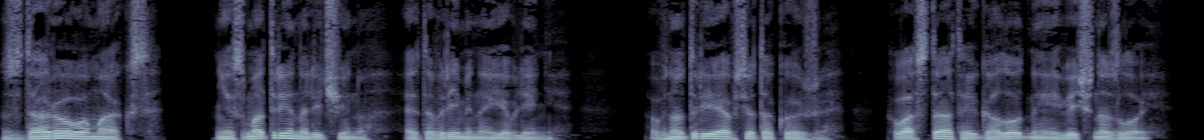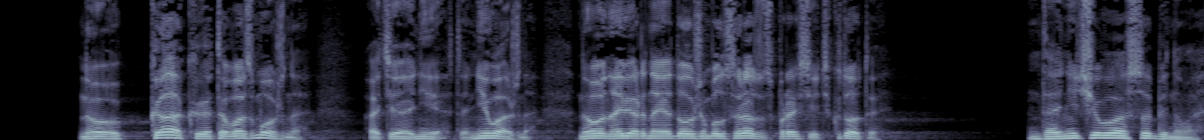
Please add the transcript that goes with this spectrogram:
«Здорово, Макс. Не смотри на личину, это временное явление. Внутри я все такой же, хвостатый, голодный и вечно злой. «Но как это возможно? Хотя нет, неважно. Но, наверное, я должен был сразу спросить, кто ты?» «Да ничего особенного.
